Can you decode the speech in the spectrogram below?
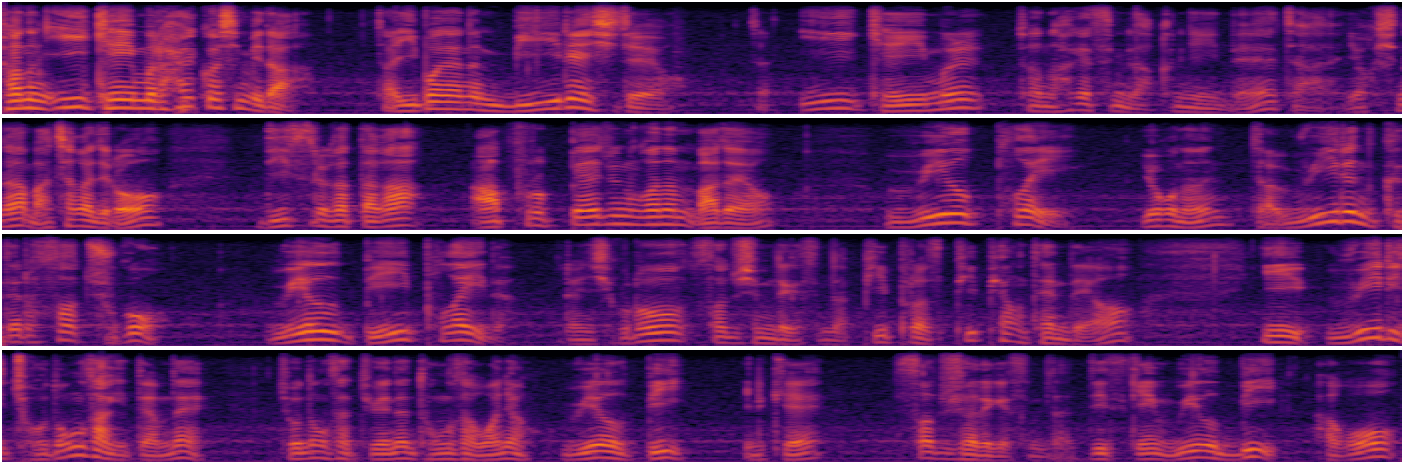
저는 이 게임을 할 것입니다. 자, 이번에는 미래 시제예요. 자, 이 게임을 저는 하겠습니다. 그런 얘기인데, 자, 역시나 마찬가지로 this를 갖다가 앞으로 빼주는 거는 맞아요. will play. 요거는 자, will은 그대로 써주고 will be played 이런 식으로 써주시면 되겠습니다. b 플러스 p 형태인데요. 이 will이 조동사기 때문에 조동사 뒤에는 동사 원형 will be 이렇게 써주셔야 되겠습니다. This game will be 하고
